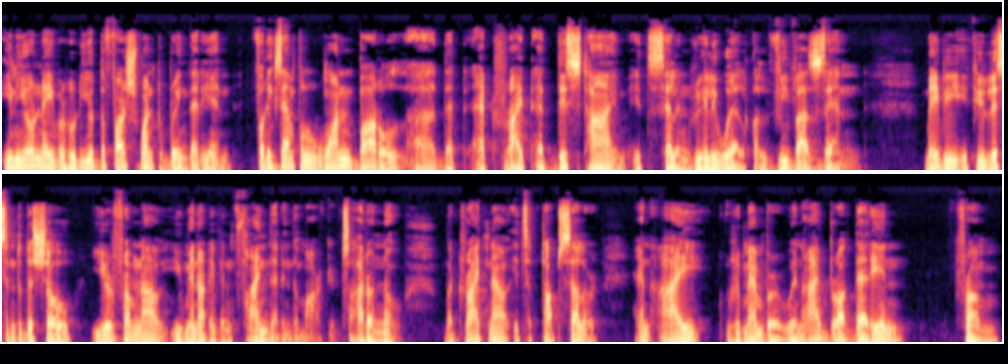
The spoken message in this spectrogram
in your neighborhood you're the first one to bring that in. For example one bottle uh, that at right at this time it's selling really well called Vivazen. Maybe if you listen to the show year from now you may not even find that in the market. So i don't know. But right now it's a top seller. And i remember when i brought that in from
